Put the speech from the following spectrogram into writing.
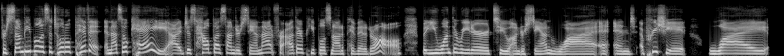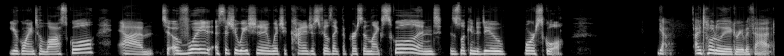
for some people, it's a total pivot, and that's okay. Uh, just help us understand that. For other people, it's not a pivot at all. But you want the reader to understand why and appreciate why you're going to law school um, to avoid a situation in which it kind of just feels like the person likes school and is looking to do more school. Yeah, I totally agree with that.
